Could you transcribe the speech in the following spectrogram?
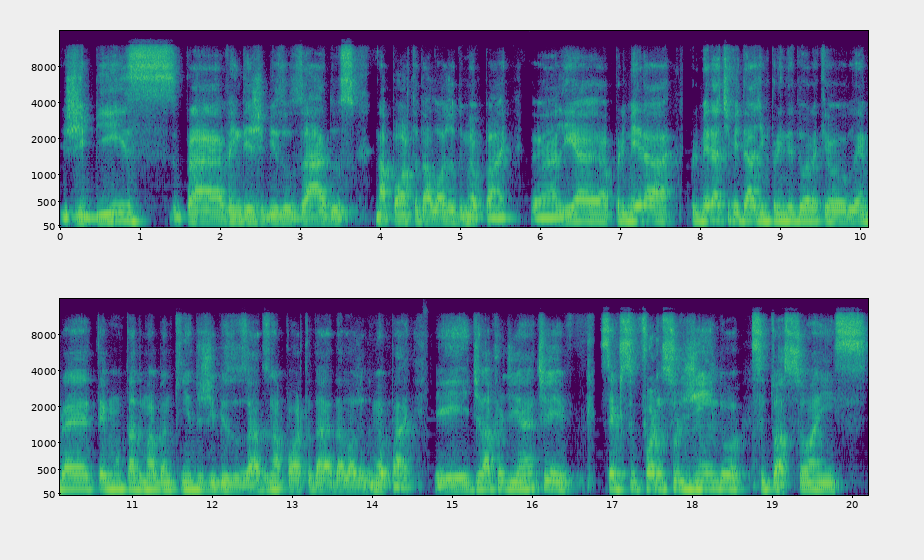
gibis para vender gibis usados na porta da loja do meu pai. É, ali é a primeira, primeira atividade empreendedora que eu lembro é ter montado uma banquinha de gibis usados na porta da, da loja do meu pai. E de lá por diante sempre foram surgindo situações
